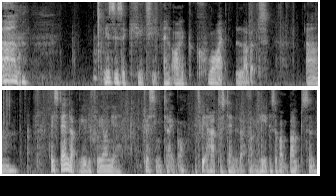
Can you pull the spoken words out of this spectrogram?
Um, this is a cutie, and I quite love it. Um, they stand up beautifully on your dressing table. It's a bit hard to stand it up on here because I've got bumps and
